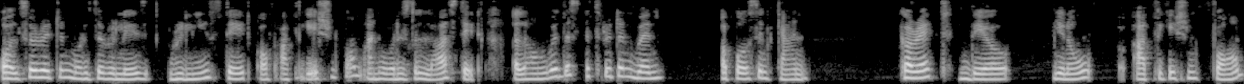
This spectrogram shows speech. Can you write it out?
also written what is the release release date of application form and what is the last date. Along with this it's written when a person can correct their you know application form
